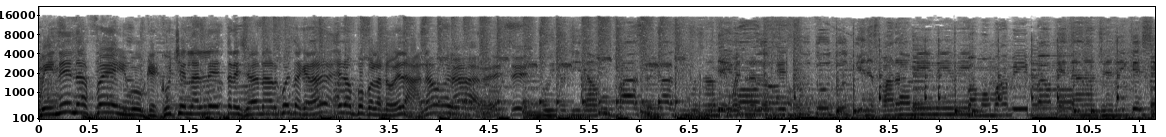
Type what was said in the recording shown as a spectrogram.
Mi nena Facebook, escuchen la letra y se van a dar cuenta que era un poco la novedad, ¿no? Claro, eh, sí. Para mí, mi, mi. Vamos mami, vamos. Esta noche di que sí.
